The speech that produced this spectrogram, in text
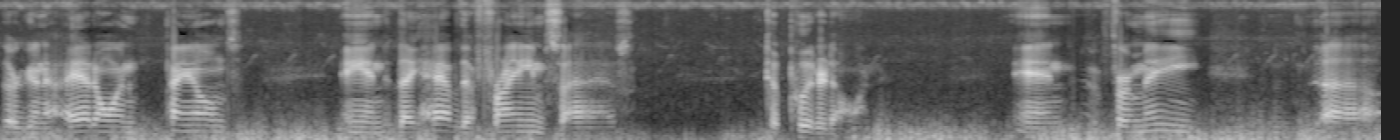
they're going to add on pounds, and they have the frame size to put it on. And for me, uh,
